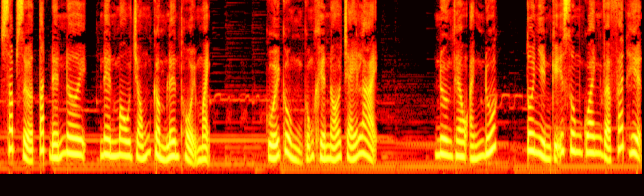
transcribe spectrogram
sắp sửa tắt đến nơi nên mau chóng cầm lên thổi mạnh. Cuối cùng cũng khiến nó cháy lại. Nương theo ánh đuốc, tôi nhìn kỹ xung quanh và phát hiện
